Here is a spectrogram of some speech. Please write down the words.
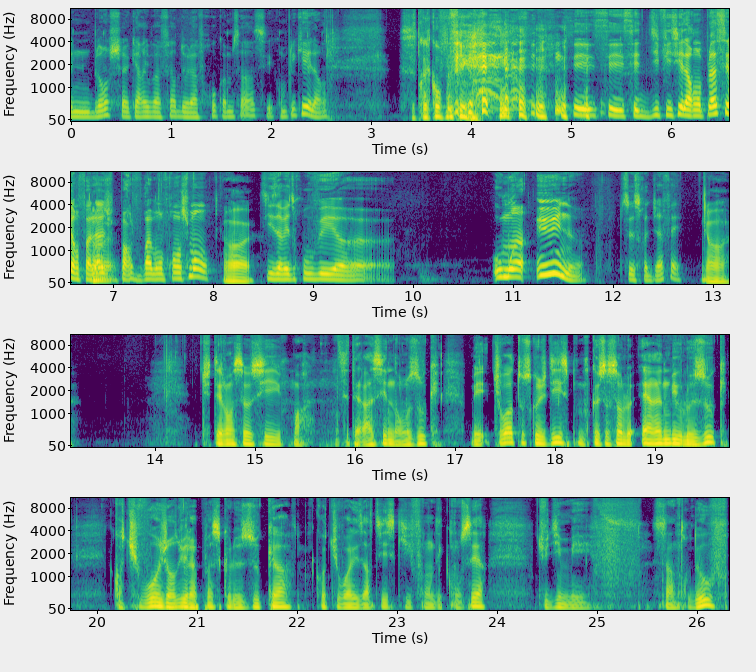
une blanche qui arrive à faire de l'afro comme ça. C'est compliqué, là. C'est très compliqué. C'est- difficile à remplacer. Enfin, là, Ouais. je parle vraiment franchement. ouais. S'ils avaient trouvé au moins une, ce serait déjà fait. Ouais. Tu t'es lancé aussi, c'était racine dans le zouk, mais tu vois, tout ce que je dis, que ce soit le RB ou le zouk, quand tu vois aujourd'hui la place que le zouk a, quand tu vois les artistes qui font des concerts, tu dis, mais c'est un truc de ouf.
